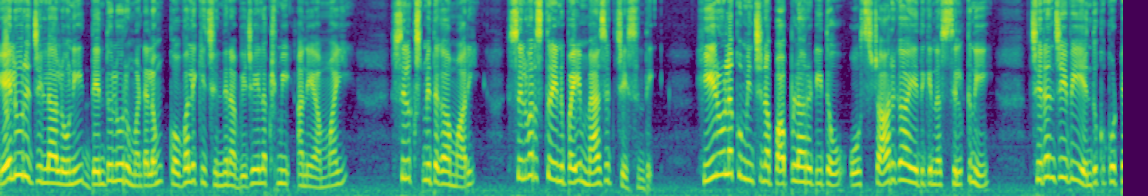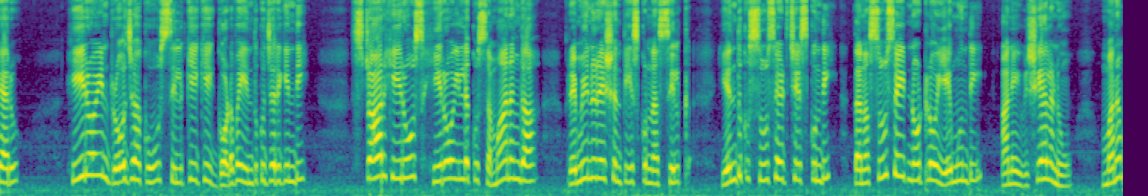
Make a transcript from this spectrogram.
Eluru జిల్లాలోని దెందులూరు మండలం కొవ్వలికి చెందిన విజయలక్ష్మి అనే అమ్మాయి సిల్క్ స్మితగా మారి సిల్వర్ స్క్రీనుపై మ్యాజిక్ చేసింది. హీరోలకు మించిన పాపులారిటీతో ఓ స్టార్గా ఎదిగిన సిల్క్ని చిరంజీవి ఎందుకు కొట్టారు? హీరోయిన్ రోజాకు సిల్కీకి గొడవ ఎందుకు జరిగింది? స్టార్ హీరోస్ హీరోయిన్లకు సమానంగా రెమ్యూనరేషన్ తీసుకున్న సిల్క్ ఎందుకు సూసైడ్ చేసుకుంది? తన సూసైడ్ నోట్లో ఏముంది అనే విషయాలను మనం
